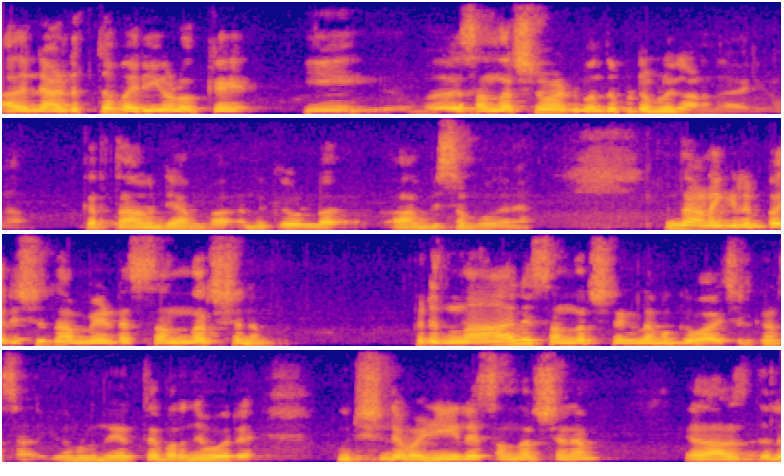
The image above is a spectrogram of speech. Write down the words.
അതിന്റെ അടുത്ത വരികളൊക്കെ ഈ സന്ദർശനവുമായിട്ട് ബന്ധപ്പെട്ട് നമ്മൾ കാണുന്ന കാര്യങ്ങളാണ്. കർത്താവിന്റെ അമ്മ എന്നൊക്കെയുള്ള അഭിസംബോധന. എന്താണെങ്കിലും പരിശുദ്ധ അമ്മയുടെ സന്ദർശനം ഒരു നാല് സന്ദർശനങ്ങൾ നമുക്ക് വായിച്ചെടുക്കാൻ സാധിക്കും. നമ്മൾ നേരത്തെ പറഞ്ഞ പോലെ പുരുഷന്റെ വഴിയിലെ സന്ദർശനം യഥാർത്ഥത്തിൽ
